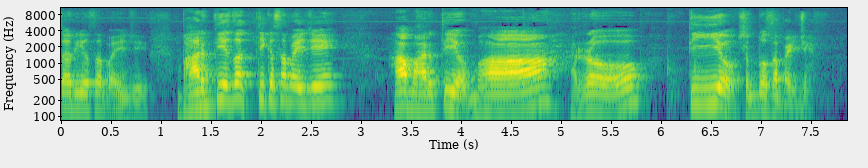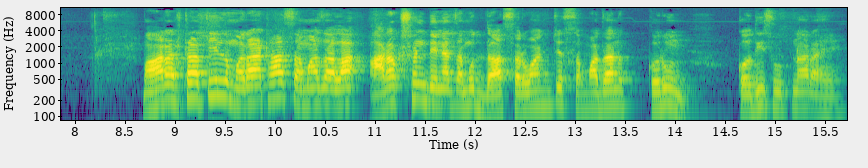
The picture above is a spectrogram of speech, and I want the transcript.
तरी असं पाहिजे. भारतीयचा ती कसा पाहिजे? हा भारतीय भारतीय शब्द असा पाहिजे. महाराष्ट्रातील मराठा समाजाला आरक्षण देण्याचा मुद्दा सर्वांचे समाधान करून कधी सुटणार आहे?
